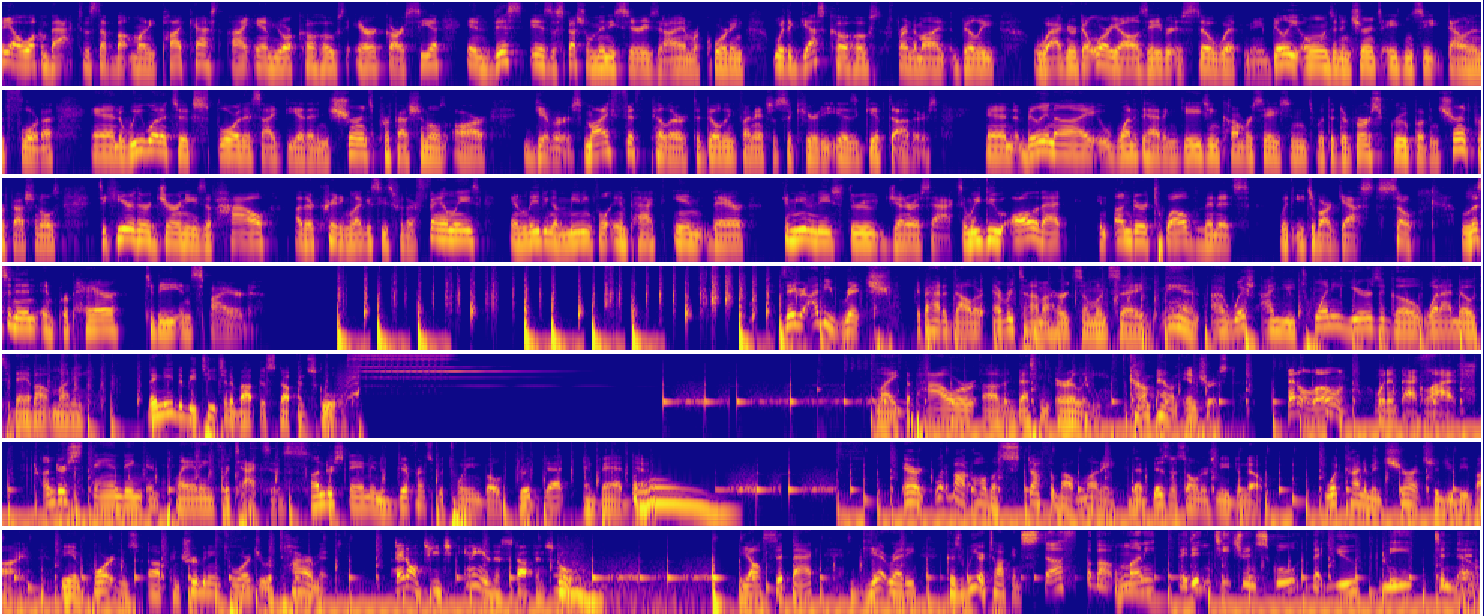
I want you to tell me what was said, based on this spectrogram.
Hey, y'all, welcome back to the Stuff About Money podcast. I am your co host, Erik Garcia, and this is a special mini series that I am recording with a guest co host, friend of mine, Billy Wagner. Don't worry, y'all, Xavier is still with me. Billy owns an insurance agency down in Florida, and we wanted to explore this idea that insurance professionals are givers. My fifth pillar to building financial security is give to others. And Billy and I wanted to have engaging conversations with a diverse group of insurance professionals to hear their journeys of how uh, they're creating legacies for their families and leaving a meaningful impact in their communities through generous acts. And we do all of that in under 12 minutes with each of our guests. So listen in and prepare to be inspired. Xavier, I'd be rich if I had a dollar every time I heard someone say, Man, I wish I knew 20 years ago what I know today about money. They need to be teaching about this stuff in school. Like the power of investing early, compound interest. That alone would impact lives. Understanding and planning for taxes. Understanding the difference between both good debt and bad debt. Erik, what about all the stuff about money that business owners need to know? What kind of insurance should you be buying? The importance of contributing towards your retirement. They don't teach any of this stuff in school. Y'all sit back, get ready, because we are talking stuff about money they didn't teach you in school that you need to know.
